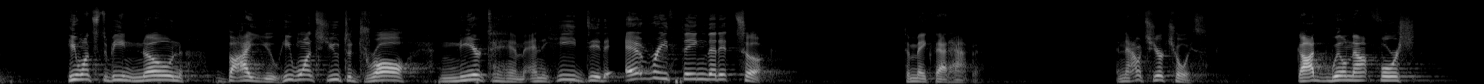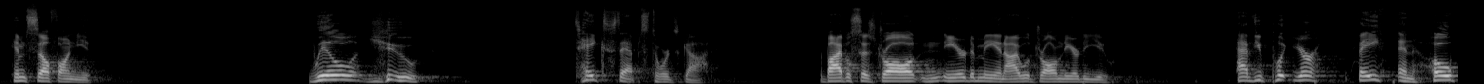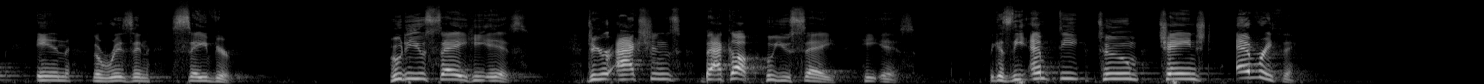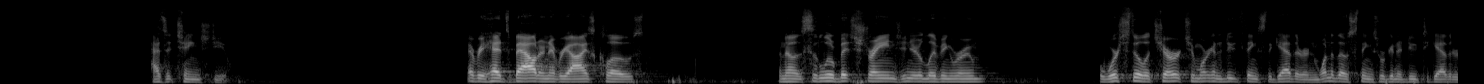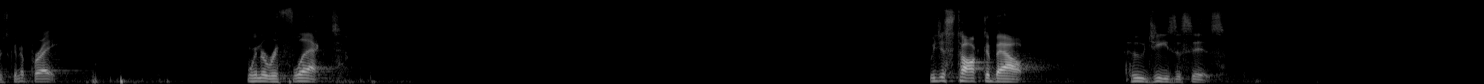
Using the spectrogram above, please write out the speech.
He wants to be known by you. He wants you to draw near to Him, and He did everything that it took to make that happen. And now it's your choice. God will not force Himself on you. Will you take steps towards God? The Bible says, Draw near to me, and I will draw near to you. Have you put your faith and hope in the risen Savior? Who do you say He is? Do your actions back up who you say He is? Because the empty tomb changed everything. Has it changed you? Every head's bowed and every eye's closed. I know this is a little bit strange in your living room, but we're still a church and we're going to do things together. And one of those things we're going to do together is going to pray. We're going to reflect. We just talked about who Jesus is.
